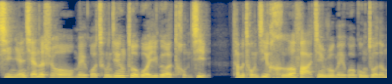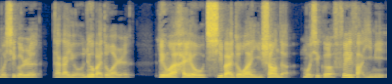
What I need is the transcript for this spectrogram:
几年前的时候，美国曾经做过一个统计，他们统计合法进入美国工作的墨西哥人大概有六百多万人，另外还有七百多万以上的墨西哥非法移民，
